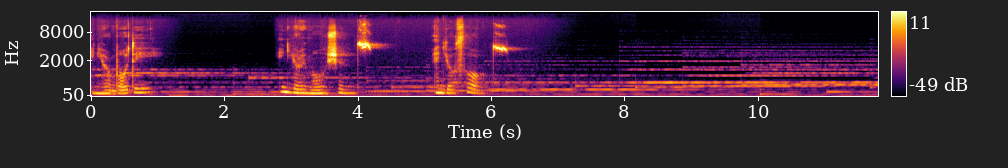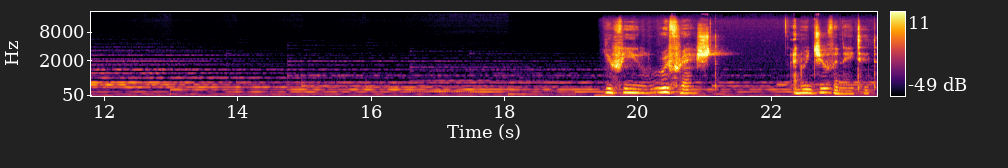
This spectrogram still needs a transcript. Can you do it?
In your body, in your emotions, and your thoughts. You feel refreshed and rejuvenated,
